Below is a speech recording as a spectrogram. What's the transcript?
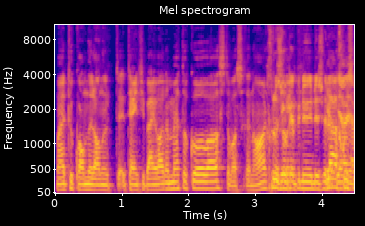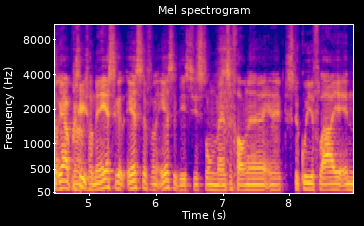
Maar toen kwam er dan een tentje bij waar de metalcore was, er was er een hardcore Groesrock ding. heb je nu dus weer... Ja, ja, ja, precies. Want de eerste, eerste van de eerste editie stonden mensen gewoon eh, in tussen de koeien vlaaien in,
